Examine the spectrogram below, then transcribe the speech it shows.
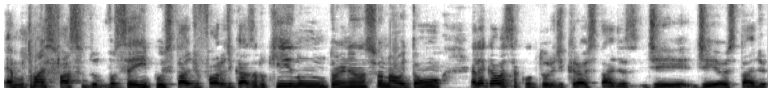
é muito mais fácil do- você ir pro estádio fora de casa do que ir num torneio nacional. Então, é legal essa cultura de criar o estádio, de, de ir ao estádio.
